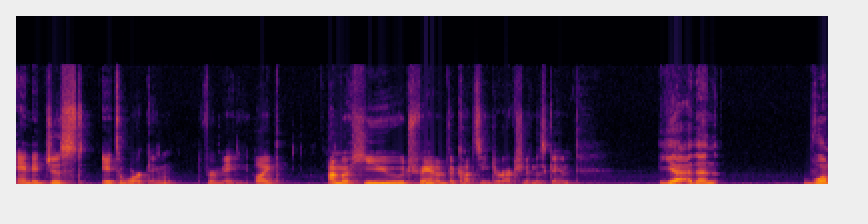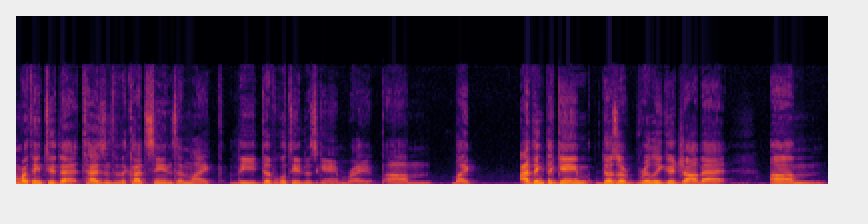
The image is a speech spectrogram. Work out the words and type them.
and it just it's working for me. Like I'm a huge fan of the cutscene direction in this game. Yeah, and then one more thing too that ties into the cutscenes and like the difficulty of this game, right? Um, like I think the game does a really good job at um,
